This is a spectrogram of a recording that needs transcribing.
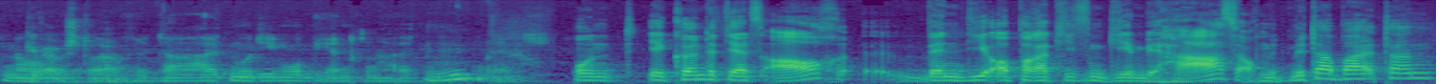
genau, Gewerbesteuer. Weil wir da halt nur die Immobilien drin halten. Mhm. Und ihr könntet jetzt auch, wenn die operativen GmbHs, auch mit Mitarbeitern,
